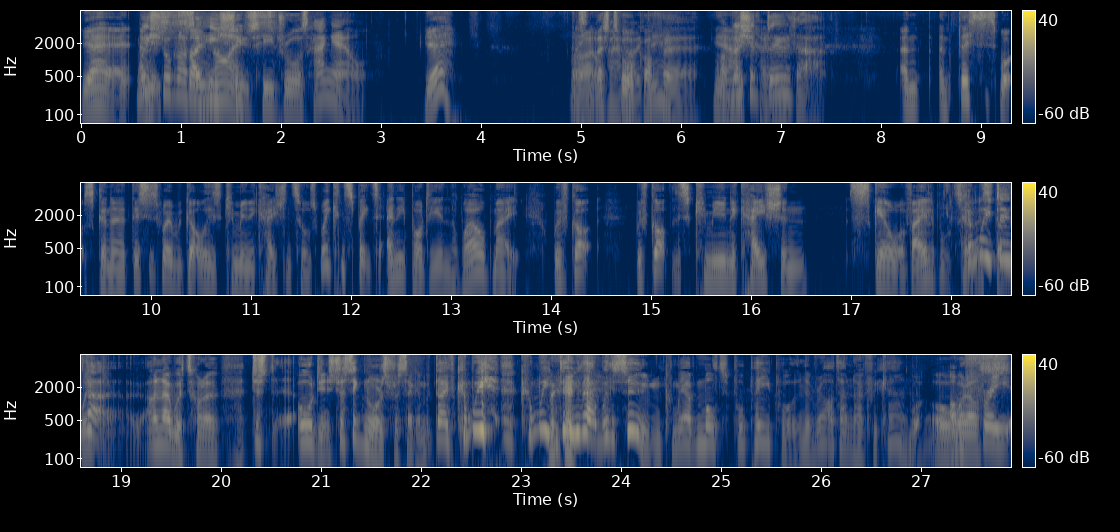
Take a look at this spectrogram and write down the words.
Yeah, We should organise so a he nice. shoots, he draws hangout. Yeah, All That's right, not a let's talk off air. Yeah, Oh, we should do then. that. And and this is what's gonna this is where we've got all these communication tools we can speak to anybody in the world mate we've got we've got this communication skill available to Can us Can we do we- that? I know we're kind of just uh, audience. Just ignore us for a second. But Dave, can we can we do that with Zoom? Can we have multiple people in the room? I don't know if we can. Or on what else? free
